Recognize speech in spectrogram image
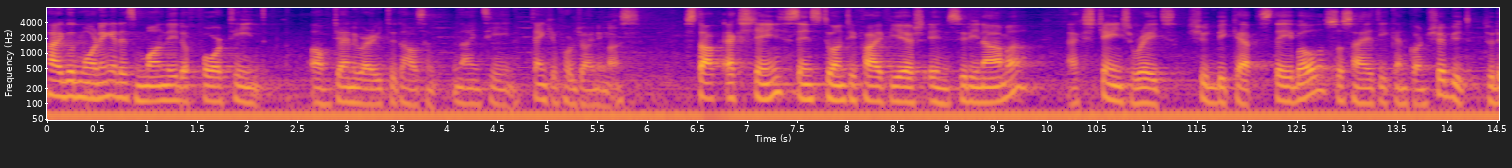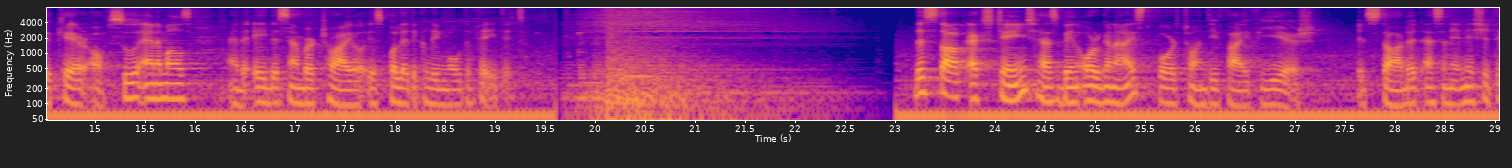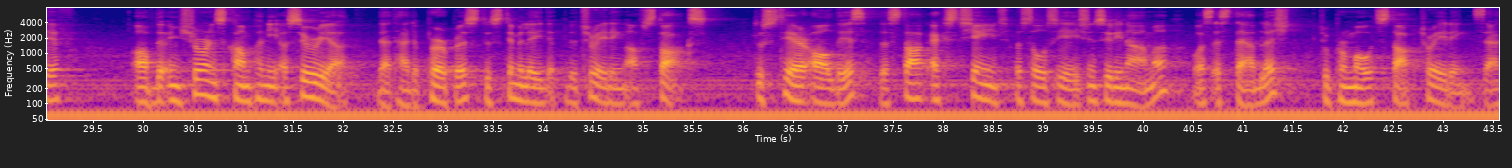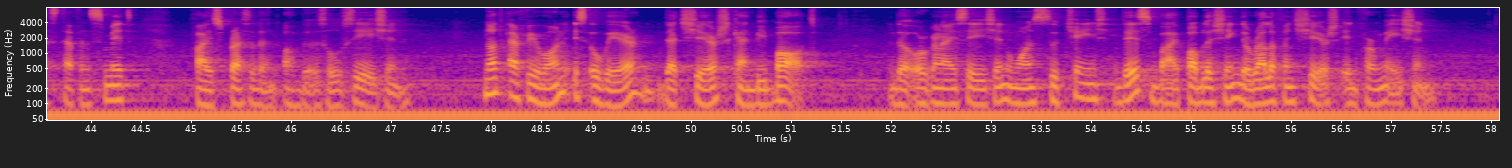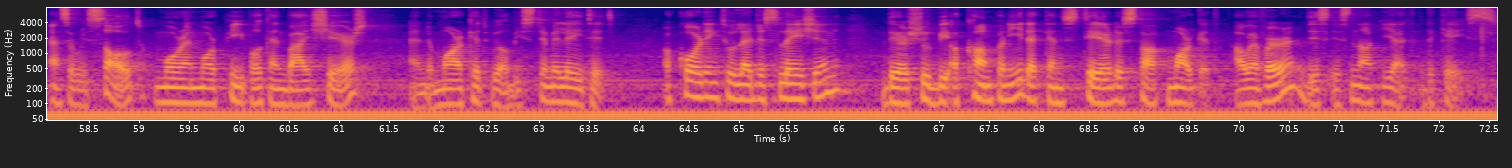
Hi, good morning. It is Monday, the 14th of January 2019. Thank you for joining us. Stock exchange since 25 years in Suriname. Exchange rates should be kept stable. Society can contribute to the care of zoo animals, and the 8 December trial is politically motivated. The stock exchange has been organized for 25 years. It started as an initiative of the insurance company Assuria that had a purpose to stimulate the trading of stocks. To steer all this, the Stock Exchange Association Suriname was established to promote stock trading, says Stephen Smith, Vice President of the association. Not everyone is aware that shares can be bought. The organization wants to change this by publishing the relevant shares information. As a result, more and more people can buy shares and the market will be stimulated. According to legislation, there should be a company that can steer the stock market. However, this is not yet the case.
